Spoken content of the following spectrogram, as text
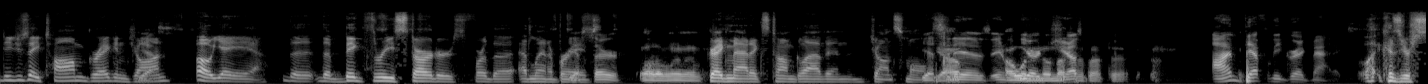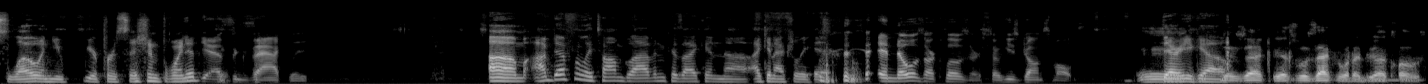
did you say Tom, Greg, and John? Yes. Oh yeah, yeah, yeah. The the big three starters for the Atlanta Braves. Yes, sir. I don't. Greg Maddux, Tom Glavine, and John Smoltz. Yes, Yeah, it is. And I we are wouldn't know nothing just. about that. I'm definitely Greg Maddux. Because you're slow and you you're precision pointed. Yes, exactly. Um, I'm definitely Tom Glavine because I can uh, I can actually hit. and Noah's our closer, so he's John Smoltz. There you go. Mm, Exactly. That's exactly what I do. I close.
